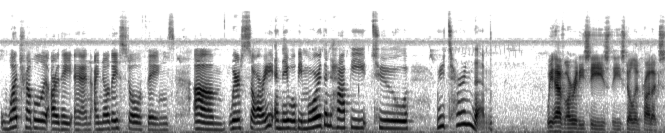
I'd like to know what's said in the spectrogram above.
what trouble are they in? I know they stole things. Um, we're sorry, and they will be more than happy to return them. We have already seized the stolen products.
